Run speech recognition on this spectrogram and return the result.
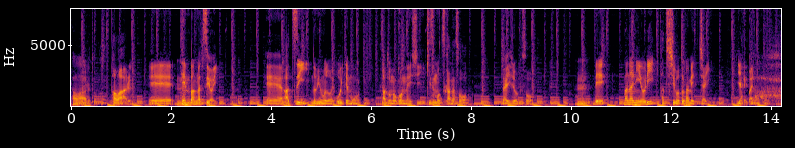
パワーあるとパワーある、えーうん。天板が強い、えー熱い飲み物を置いても後残んないし傷もつかなそう。大丈夫そう。うん。で、まあ、何より立ち仕事がめっちゃいい。やっぱり。あ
